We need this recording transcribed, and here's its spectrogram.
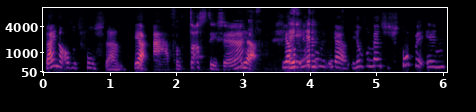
bijna altijd vol staan. Ja, ja fantastisch hè? Ja, ja, hey, heel, en... veel, ja, heel veel mensen stoppen in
